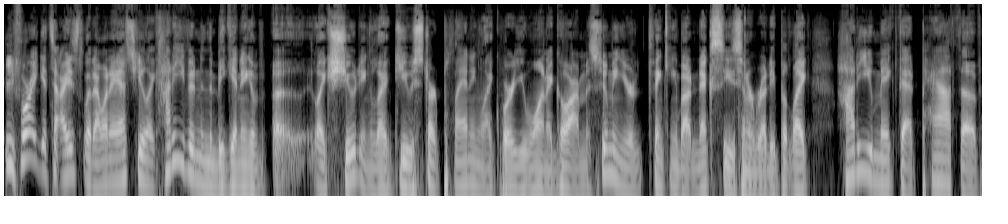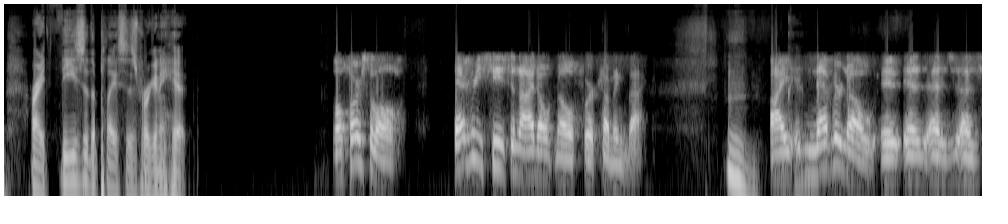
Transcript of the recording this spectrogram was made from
before I get to Iceland, I want to ask you, like, how do you even in the beginning of uh, like shooting, like, do you start planning like where you want to go? I'm assuming you're thinking about next season already, but like, how do you make that path of, all right, these are the places we're going to hit? Well, first of all, every season I don't know if we're coming back. Hmm, I never know. It, it- as as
